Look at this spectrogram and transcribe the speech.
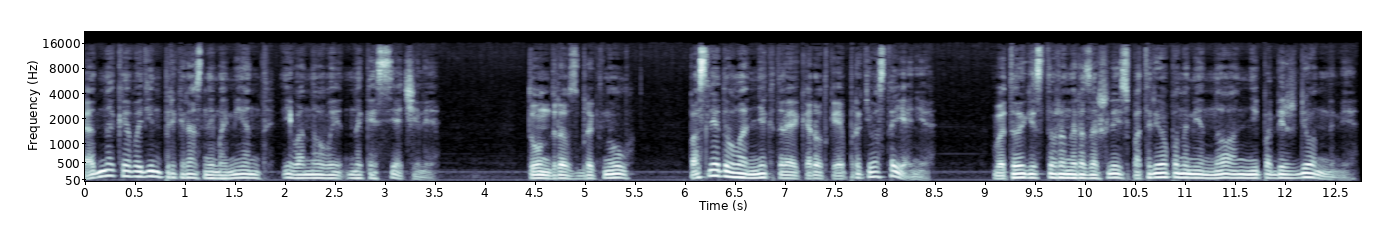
Однако в один прекрасный момент Ивановы накосячили. Тундра взбрыкнул, последовало некоторое короткое противостояние. В итоге стороны разошлись потрепанными, но не побежденными.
